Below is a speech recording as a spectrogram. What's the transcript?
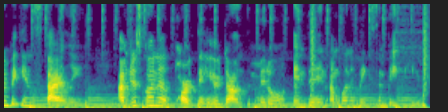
Going to begin styling. I'm just going to part the hair down the middle and then I'm going to make some baby hair.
